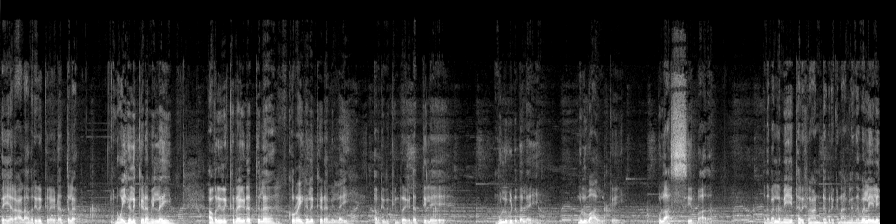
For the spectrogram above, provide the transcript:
பெயரால் அவர் இருக்கிற இடத்துல நோய்களுக்கு இடமில்லை. அவர் இருக்கிற இடத்துல குறைகளுக்கு இடமில்லை. அவர் இருக்கின்ற இடத்திலே முழு விடுதலை முழு வாழ்க்கை முழு ஆசீர்வாதம் அந்த வல்லமையை தருகிற ஆண்டவருக்கு நாங்கள் இந்த வேலையிலே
